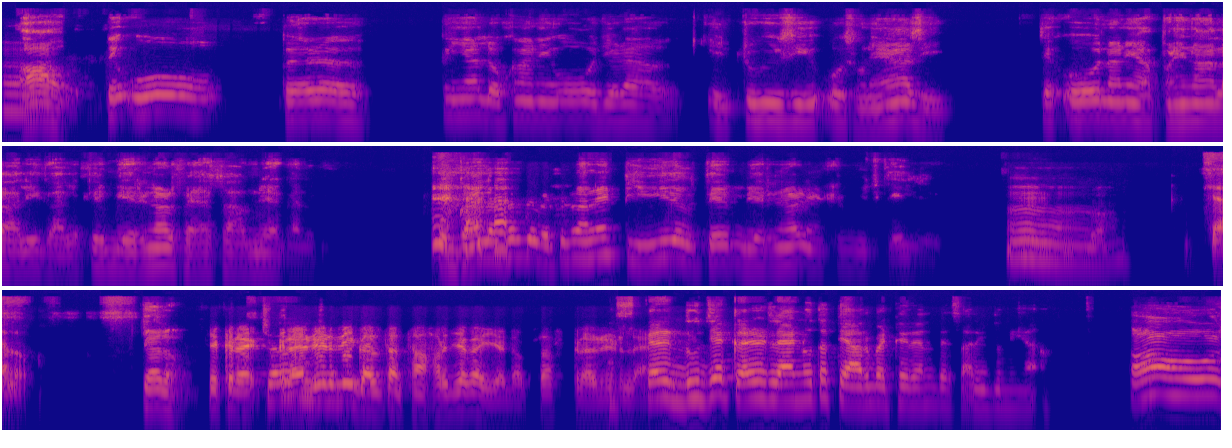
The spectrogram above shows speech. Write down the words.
ਹੂੰ। ਆਹੋ ਤੇ ਉਹ ਫਿਰ ਕਈਆਂ ਲੋਕਾਂ ਨੇ ਉਹ ਜਿਹੜਾ ਇੰਟਰਵਿਊ ਸੀ ਉਹ ਸੁਣਿਆ ਸੀ। ਤੇ ਉਹ ਉਹਨਾਂ ਨੇ ਆਪਣੇ ਨਾਲ ਲਾ ਲਈ ਗੱਲ ਕਿ ਮੇਰੇ ਨਾਲ ਫੈਸਲਾ ਸਾਹਿਬ ਨੇ ਇਹ ਗੱਲ ਕੀਤੀ। ਉਹ ਗੱਲ ਅਸਲ ਦੇ ਵਿੱਚ ਉਹਨਾਂ ਨੇ ਟੀਵੀ ਦੇ ਉੱਤੇ ਮੇਰੇ ਨਾਲ ਇੰਟਰਵਿਊ ਚ ਕਹੀ ਹੂੰ ਚਲੋ। ਚਲੋ। ਤੇ ਕ੍ਰੈਡਿਟ ਦੀ ਗੱਲ ਤਾਂ ਥਾਂ ਹਰ ਜਗ੍ਹਾ ਹੀ ਹੈ ਡਾਕਟਰ ਕ੍ਰੈਡਿਟ ਲੈਣ ਕ੍ਰੈਡਿਟ ਦੂਜੇ ਕ੍ਰੈਡਿਟ ਲੈਣ ਨੂੰ ਤਾਂ ਤਿਆਰ ਬੈਠੇ ਰਹਿੰਦੇ ਸਾਰੀ ਦੁਨੀਆ। ਆ ਉਹ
